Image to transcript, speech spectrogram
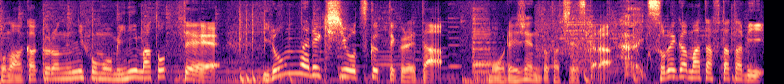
この赤黒のユニフォームを身にまとっていろんな歴史を作ってくれたもうレジェンドたちですから、はい。それがまた再び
